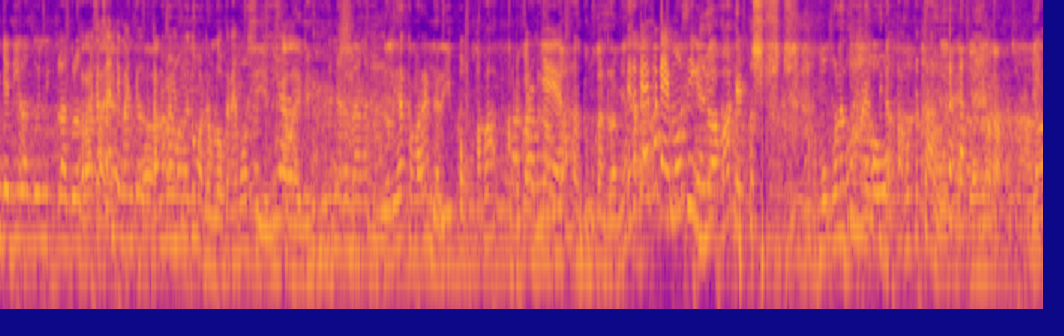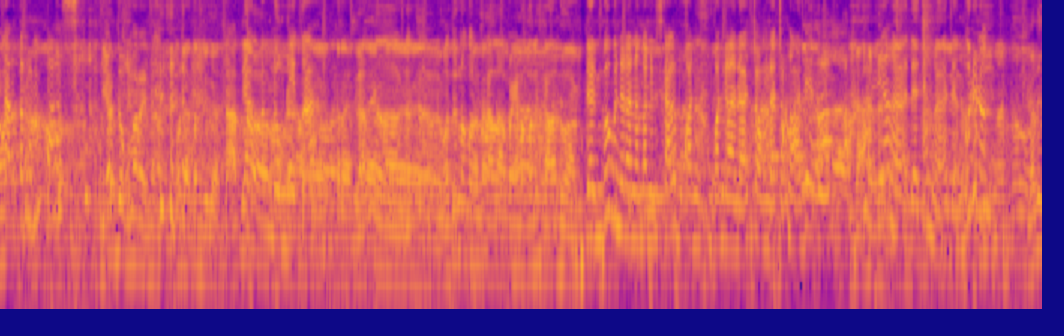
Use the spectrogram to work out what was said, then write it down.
jadi lagu ini lagu-lagu mereka ya. sentimental gitu. Karena memang itu wadah meluapkan emosi ini Iya, skala ini. Bener banget. Udah lihat kemarin dari pop apa kebukan Performnya drumnya, ya. kebukan drumnya. Itu kayak pakai emosi nggak Iya pakai. Mukulnya tuh men, Wow. tidak takut pecah loh. yang gimana Yang Gitar terhempas. di Arjo kemarin. oh datang juga Datang. Datang dong kita. Datang, datang. Waktu itu nonton skala, pengen nonton skala doang. Dan gue beneran nontonin sekali bukan bukan karena Dacong. Dacong nggak ada itu. Nggak ada. Nggak, Dacong nggak ada. Gue udah nonton. nanti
